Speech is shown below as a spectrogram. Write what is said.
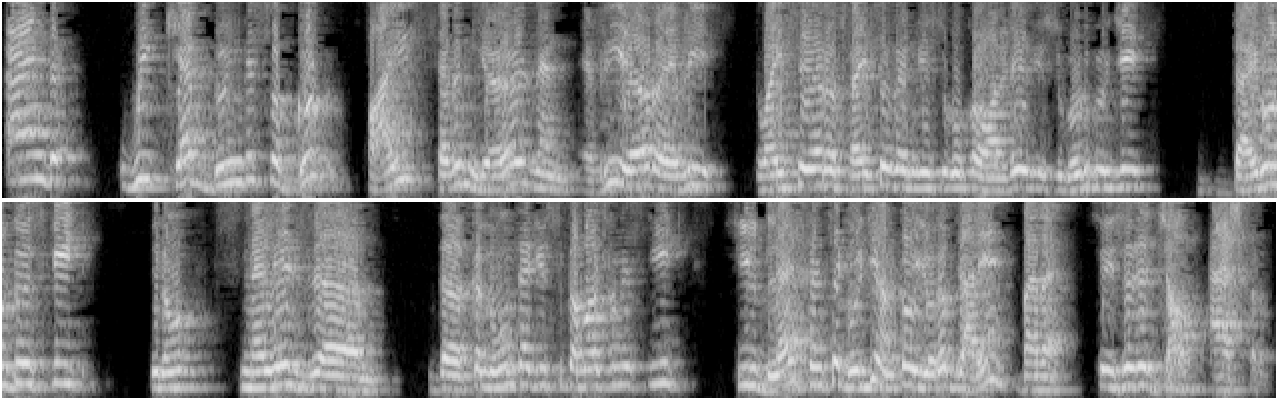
And we kept doing this for good five, seven years and every year or every twice a year or thrice a year when we used to go for holidays, we used to go to Guruji, dive onto his feet, you know, smell his, uh, the cologne that used to come out from his feet, feel blessed and say, Guruji, hum to Europe ja bye bye. So he says, jao, ash karo.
